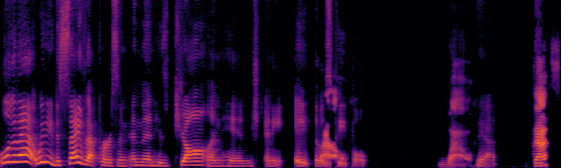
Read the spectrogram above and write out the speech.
look at that! We need to save that person." And then his jaw unhinged, and he ate those Wow. people. wow. Yeah, That's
